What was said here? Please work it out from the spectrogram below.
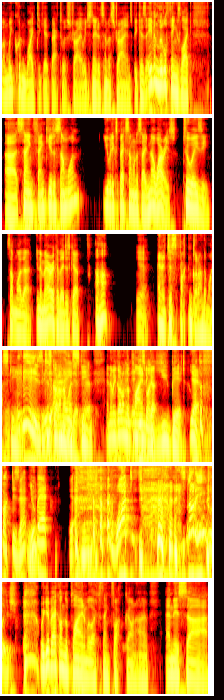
and we couldn't wait to get back to Australia. We just needed some Australians because even little things like uh, saying thank you to someone, you would expect someone to say, no worries, too easy, something like that. In America, they just go, uh huh. Yeah, And it just fucking got under my skin. It is. It just It- got I under my hate it, skin. yeah. And then we got on the plane this to one, go. You bet. Yeah. What the fuck does that mean? You bet. Yeah. what? it's not English. we get back on the plane and we're like, thank fuck, going home. And this, uh,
